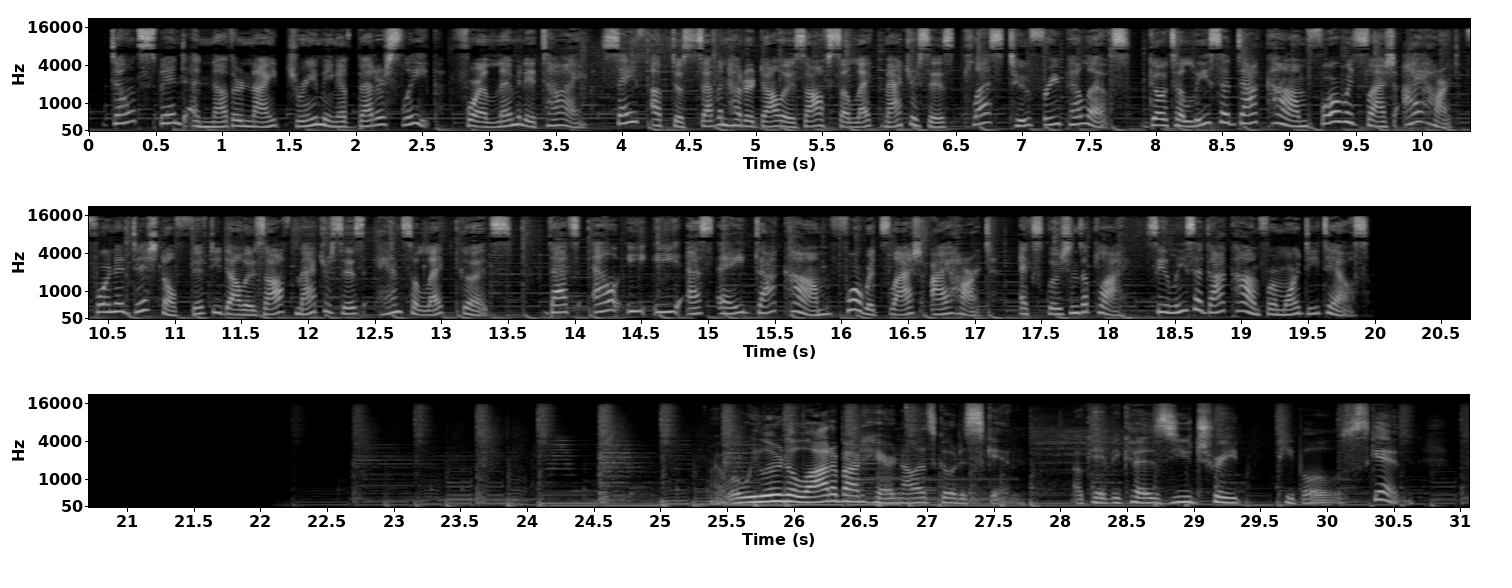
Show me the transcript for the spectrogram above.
Don't spend another night dreaming of better sleep. For a limited time, save up to $700 off select mattresses plus two free pillows. Go to leesa.com forward slash iHeart for an additional $50 off mattresses and select goods. That's L E E S A dot com forward slash iHeart. Exclusions apply. See leesa.com for more details. All right, well, we learned a lot about hair. Now let's go to skin. Okay, because you treat people's skin.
